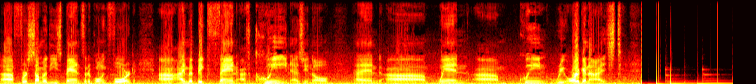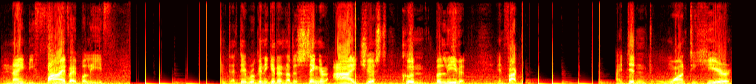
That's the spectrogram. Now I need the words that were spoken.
uh, for some of these bands that are going forward. Uh, I'm a big fan of Queen, as you know, and um, when um, Queen reorganized, 95, I believe, that they were going to get another singer, I just couldn't believe it. In fact, I didn't want to hear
